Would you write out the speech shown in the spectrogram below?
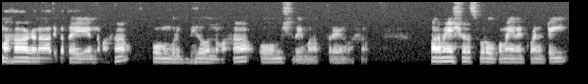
మహాగణాధిపతయే నమ. ఓం గురుభ్యో నమ. ఓం శ్రీమాత్రే నమ. పరమేశ్వర స్వరూపమైనటువంటి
